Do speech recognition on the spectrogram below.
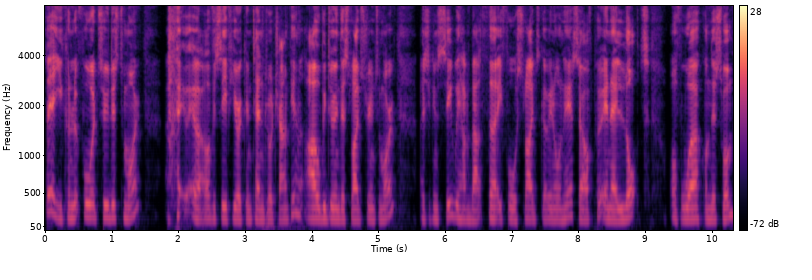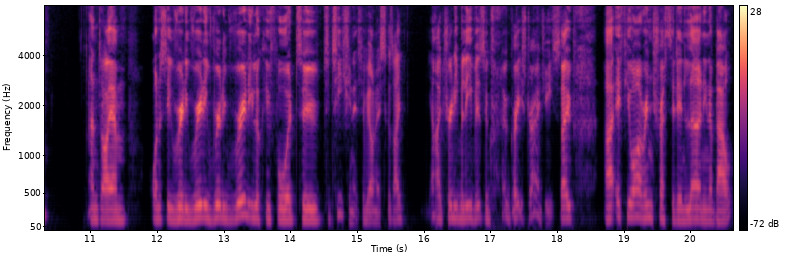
so yeah, you can look forward to this tomorrow. Obviously, if you're a contender or champion, I will be doing this live stream tomorrow. As you can see, we have about 34 slides going on here. So I've put in a lot of work on this one. And I am honestly really, really, really, really looking forward to to teaching it, to be honest, because I, I truly believe it's a, great strategy. So uh, if you are interested in learning about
